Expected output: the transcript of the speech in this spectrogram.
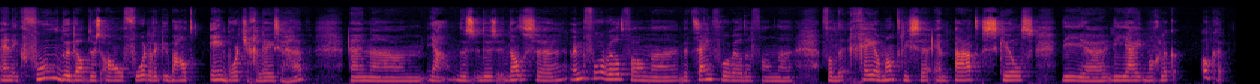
en ik voelde dat dus al voordat ik überhaupt één bordje gelezen heb. En um, ja, dus, dus dat is een voorbeeld van, dit zijn voorbeelden van, van de geomantrische empaat skills die, die jij mogelijk ook hebt.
